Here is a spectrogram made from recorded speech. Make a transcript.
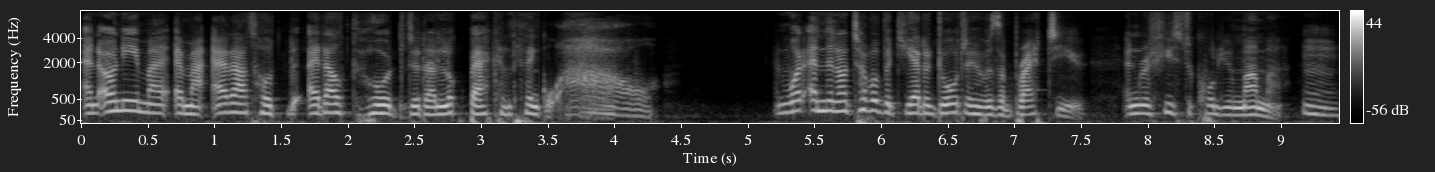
And only in my in my adulthood adulthood did I look back and think, wow. And what? And then on top of it, you had a daughter who was a brat to you and refuse to call you mama. Mm.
